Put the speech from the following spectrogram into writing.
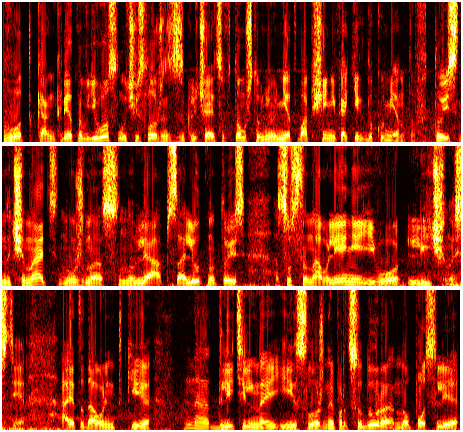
Вот конкретно в его случае сложность заключается в том, что у него нет вообще никаких документов. То есть начинать нужно с нуля абсолютно, то есть с установления его личности. А это довольно-таки э, длительная и сложная процедура, но после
